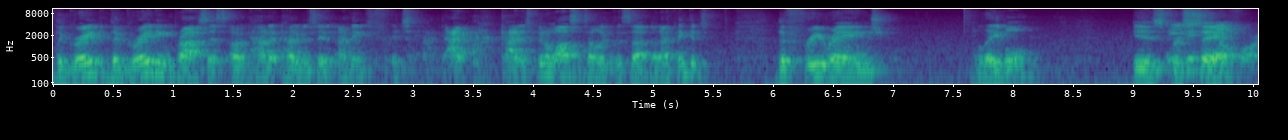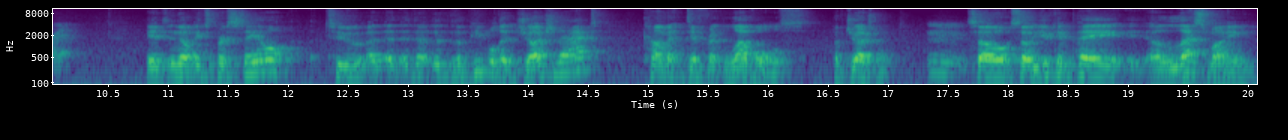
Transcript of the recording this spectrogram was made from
the grade the grading process oh how did how did I say it I think it's I God it's been a while since I looked this up but I think it's the free range label is for sale for it. it's no it's for sale to uh, uh, the, the, the people that judge that come at different levels of judgment Mm. so so you can pay uh, less money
